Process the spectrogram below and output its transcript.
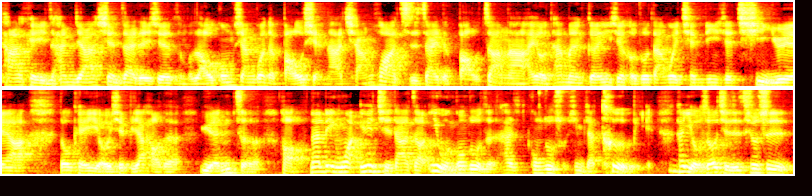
他可以参加现在的一些什么劳工相关的保险啊，强化职灾的保障啊，还有他们跟一些合作单位签订一些契约啊，都可以有一些比较好的原则。好，那另外，因为其实大家知道，艺文工作者他工作属性比较特别，他有时候其实就是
